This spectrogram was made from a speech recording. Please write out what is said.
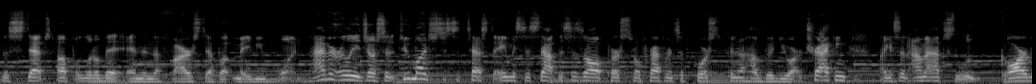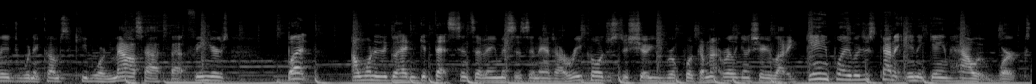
the steps up a little bit, and then the fire step up maybe one. I haven't really adjusted it too much just to test the aim assist out. This is all personal preference, of course, depending on how good you are tracking. Like I said, I'm absolute garbage when it comes to keyboard and mouse. half fat fingers, but I wanted to go ahead and get that sense of aim assist and anti-recoil just to show you real quick. I'm not really going to show you a lot of gameplay, but just kind of in a game how it works.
